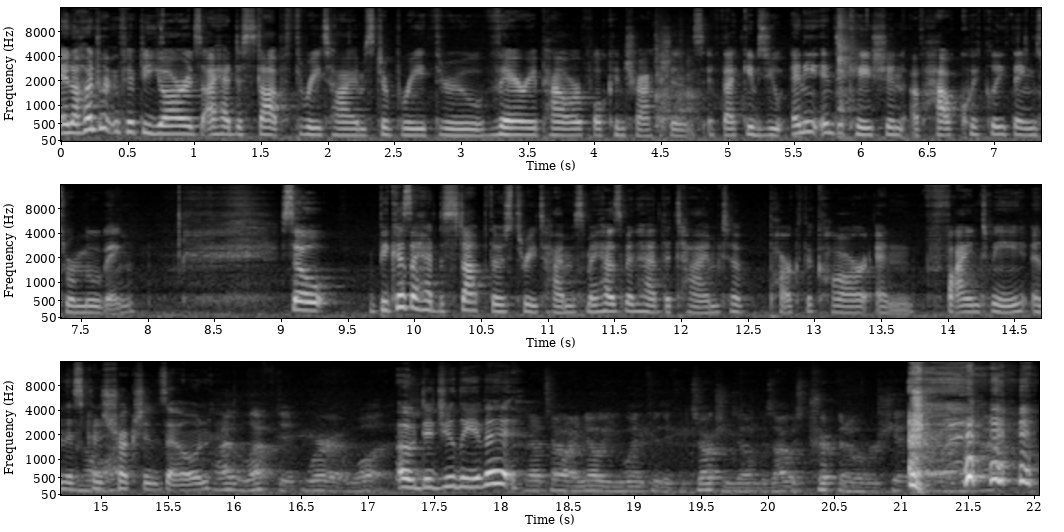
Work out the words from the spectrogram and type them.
in 150 yards, I had to stop three times to breathe through very powerful contractions, if that gives you any indication of how quickly things were moving. So, because I had to stop those three times, my husband had the time to park the car and find me in this No, I- construction zone. I left it where it was. Oh, did you leave it? That's how I know you went through the construction zone because I was tripping over shit.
